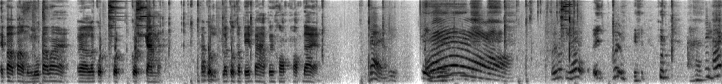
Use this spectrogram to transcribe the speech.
ไอ้เปล่าเปล่ามึงรู้ป่าว่าเวลาเรากดกดกดกันอะแล้วกดแล้วกดสเปซบาร์ไปฮอปฮอปได้อะได้เหรอพี่โอ้เฮ้ยเมื่อกี้แล้วเฮ้ยเฮ้ยเฮ้ย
